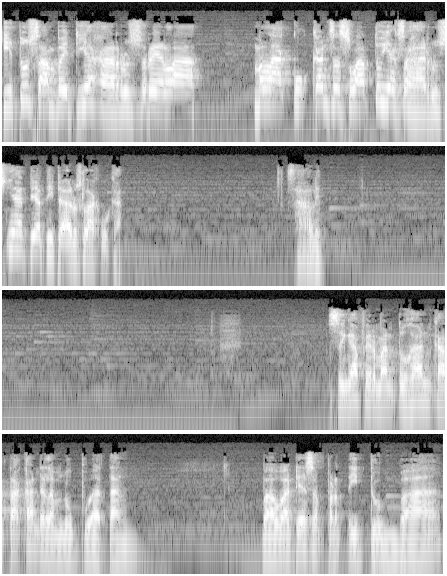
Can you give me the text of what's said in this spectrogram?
itu sampai dia harus rela melakukan sesuatu yang seharusnya dia tidak harus lakukan. Salib. Sehingga firman Tuhan katakan dalam nubuatan bahwa dia seperti domba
